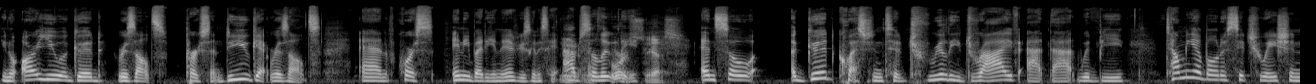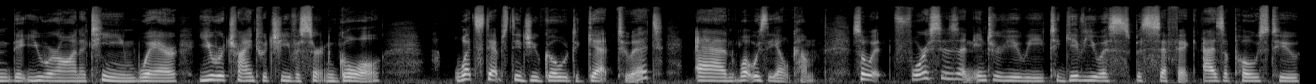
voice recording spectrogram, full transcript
you know are you a good results person? Do you get results? And of course anybody in an interview is going to say yeah, absolutely. course, yes. And so a good question to really drive at that would be tell me about a situation that you were on a team where you were trying to achieve a certain goal. What steps did you go to get to it, and what was the outcome? So it forces an interviewee to give you a specific as opposed to,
